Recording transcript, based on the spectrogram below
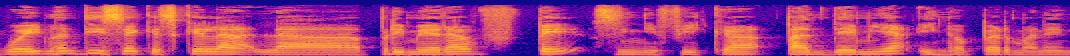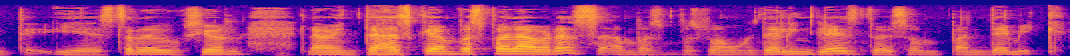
Weyman dice que es que la, la, primera P significa pandemia y no permanente. Y es traducción, la ventaja es que ambas palabras, ambas pues, del inglés, entonces son pandemic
